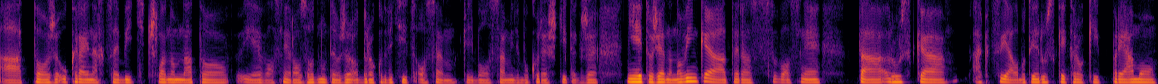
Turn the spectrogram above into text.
a to, že Ukrajina chce byť členom NATO je vlastne rozhodnuté už od roku 2008, keď bol summit v Bukurešti, takže nie je to žiadna novinka a teraz vlastne tá ruská akcia alebo tie ruské kroky priamo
